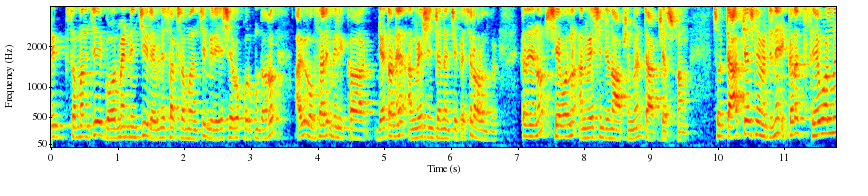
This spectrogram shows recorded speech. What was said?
మీకు సంబంధించి గవర్నమెంట్ నుంచి రెవెన్యూ శాఖకు సంబంధించి మీరు ఏ సేవ కోరుకుంటారో అవి ఒకసారి మీరు ఇక డేటా అనేది అన్వేషించండి అని చెప్పేసి రావడం జరుగుతుంది. ఇక్కడ నేను సేవలను అన్వేషించిన ఆప్షన్ మీద ట్యాప్ చేస్తున్నాను. సో ట్యాప్ చేసిన వెంటనే ఇక్కడ సేవలను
